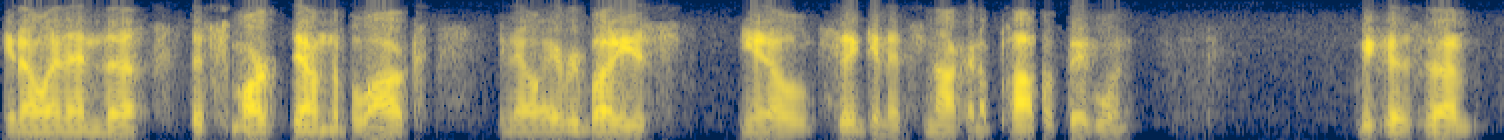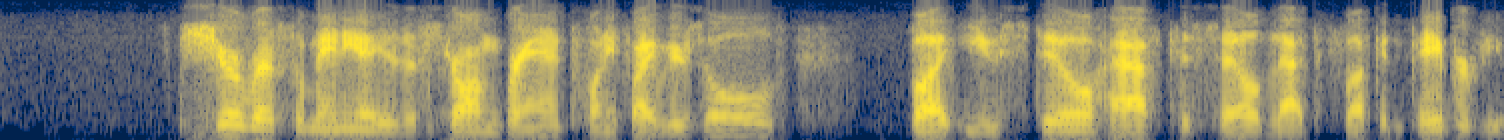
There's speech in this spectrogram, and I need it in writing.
you know, and then the the smart down the block, you know, everybody's you know thinking it's not going to pop a big one because um, sure WrestleMania is a strong brand, 25 years old, but you still have to sell that fucking pay-per-view.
